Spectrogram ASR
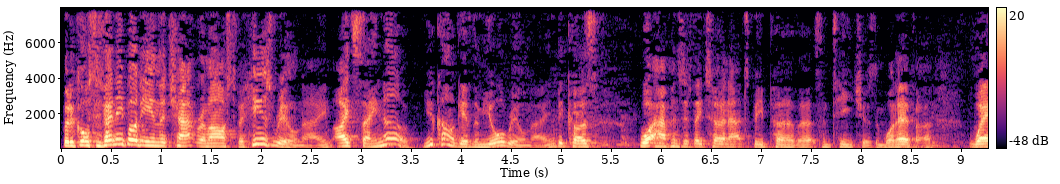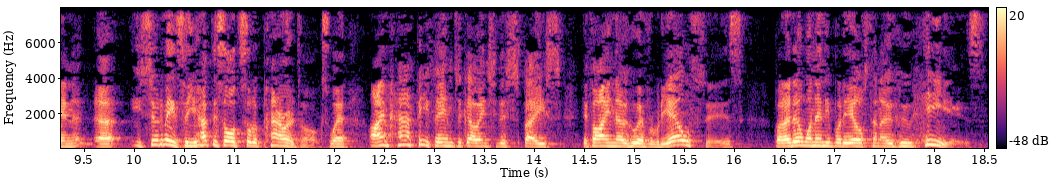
but of course, if anybody in the chat room asked for his real name, I'd say no. You can't give them your real name because what happens if they turn out to be perverts and teachers and whatever? When uh, you see what I mean? So you have this odd sort of paradox where I'm happy for him to go into this space if I know who everybody else is, but I don't want anybody else to know who he is.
